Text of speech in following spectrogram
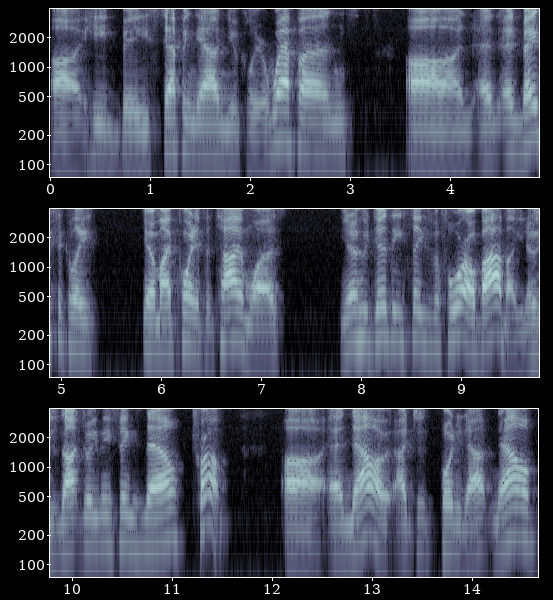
Uh, he'd be stepping down nuclear weapons. Uh, and, and, and basically, you know, my point at the time was, you know, who did these things before Obama? You know, who's not doing these things now? Trump. Uh, and now I just pointed out now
